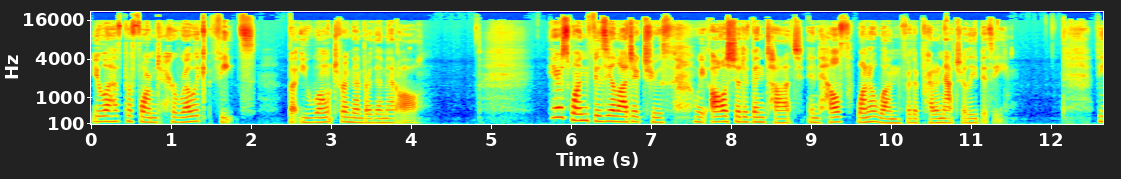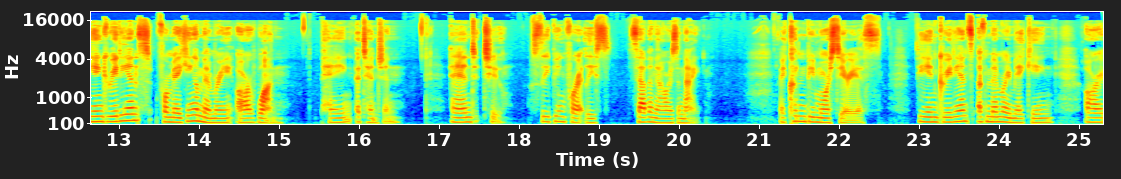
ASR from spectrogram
you will have performed heroic feats, but you won't remember them at all. Here's one physiologic truth we all should have been taught in Health 101 for the preternaturally busy. The ingredients for making a memory are 1 paying attention, and two, sleeping for at least seven hours a night. I couldn't be more serious. The ingredients of memory making are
